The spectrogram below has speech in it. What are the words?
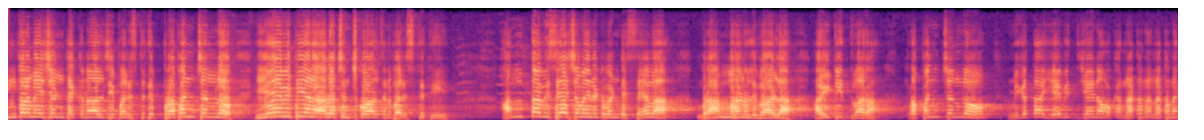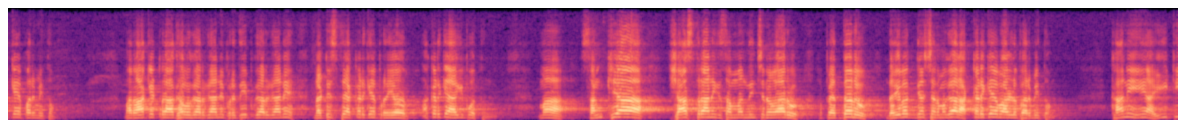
ఇన్ఫర్మేషన్ టెక్నాలజీ పరిస్థితి ప్రపంచంలో ఏమిటి అని ఆలోచించుకోవాల్సిన పరిస్థితి. అంత విశేషమైనటువంటి సేవ బ్రాహ్మణులు వాళ్ళ ఐటీ ద్వారా ప్రపంచంలో మిగతా ఏ విద్య అయినా ఒక నటన నటనకే పరిమితం. మా రాకెట్ రాఘవ గారు కానీ ప్రదీప్ గారు కానీ నటిస్తే అక్కడికే ప్రయో అక్కడికే ఆగిపోతుంది. మా సంఖ్యా శాస్త్రానికి సంబంధించిన వారు పెద్దలు దైవజ్ఞ శర్మ గారు అక్కడికే వాళ్ళు పరిమితం. కానీ ఐటీ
